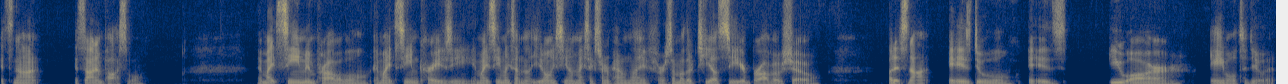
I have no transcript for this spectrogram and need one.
it's not it's not impossible It might seem improbable. It might seem crazy. It might seem like something that you'd only see on my 600 pound life or some other TLC or Bravo show, but it's not. It is dual. It is, you are able to do it.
